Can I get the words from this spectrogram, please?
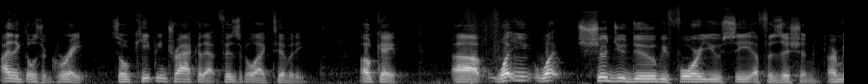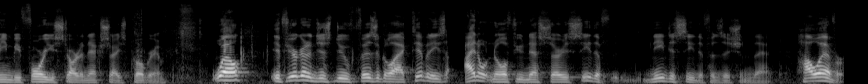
I think those are great. So, keeping track of that physical activity. Okay, Uh, what, you, what should you do before you see a physician? I mean, before you start an exercise program? Well, if you're going to just do physical activities, I don't know if you necessarily see the, need to see the physician then. However,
